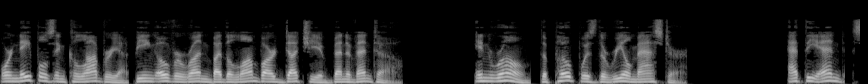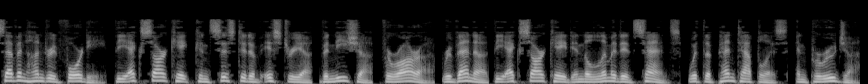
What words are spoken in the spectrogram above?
or Naples and Calabria being overrun by the Lombard Duchy of Benevento. In Rome, the Pope was the real master. At the end, 740, the exarchate consisted of Istria, Venetia, Ferrara, Ravenna the exarchate in the limited sense, with the Pentapolis, and Perugia.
